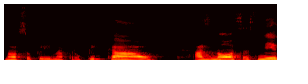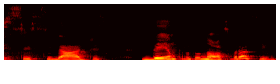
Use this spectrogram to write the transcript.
nosso clima tropical, as nossas necessidades dentro do nosso Brasil.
